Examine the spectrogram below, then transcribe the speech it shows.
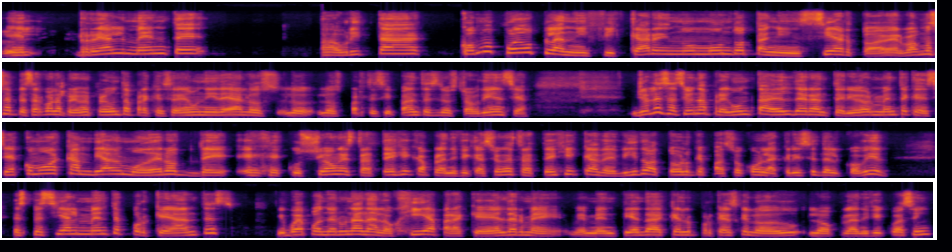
el, realmente, ahorita, ¿cómo puedo planificar en un mundo tan incierto? A ver, vamos a empezar con la primera pregunta para que se den una idea los, los, los participantes y nuestra audiencia. Yo les hacía una pregunta a Elder anteriormente que decía, ¿cómo ha cambiado el modelo de ejecución estratégica, planificación estratégica debido a todo lo que pasó con la crisis del COVID? Especialmente porque antes, y voy a poner una analogía para que Elder me, me, entienda qué, por qué es que lo, lo planifico así,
